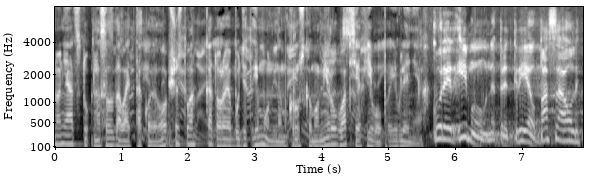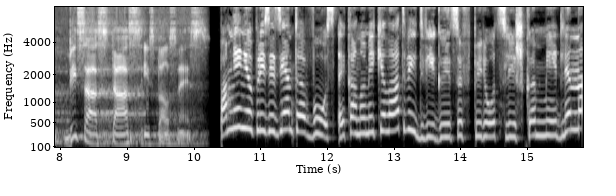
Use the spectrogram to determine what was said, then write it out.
но неотступно создавать такое общество, которое будет иммунным к русскому миру во всех его проявлениях. По мнению президента, ВОЗ экономики Латвии двигается вперед слишком медленно.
